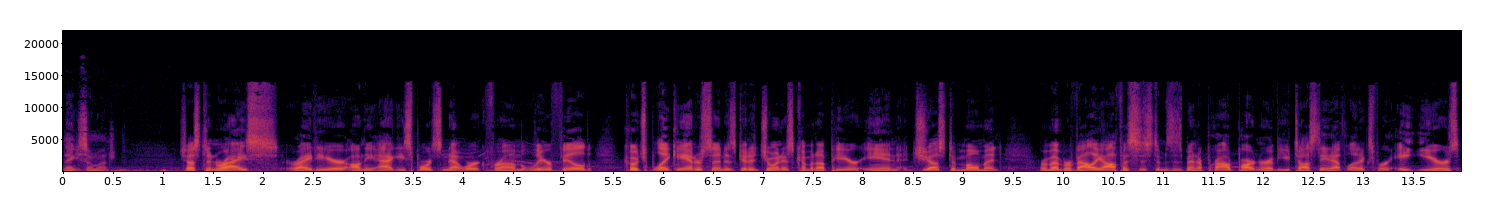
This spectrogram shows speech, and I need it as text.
Thank you so much. Justin Rice, right here on the Aggie Sports Network from Learfield. Coach Blake Anderson is going to join us coming up here in just a moment. Remember, Valley Office Systems has been a proud partner of Utah State Athletics for eight years.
